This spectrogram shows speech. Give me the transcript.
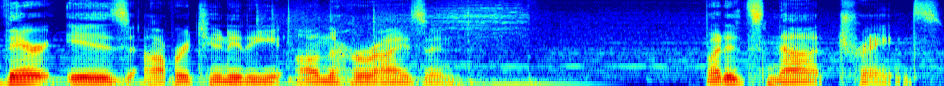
there is opportunity on the horizon. But it's not trains.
